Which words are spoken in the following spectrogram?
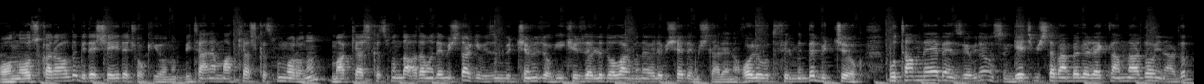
Onunla Oscar aldı. Bir de şeyi de çok iyi onun. Bir tane makyaj kısmı var onun. Makyaj kısmında adama demişler ki bizim bütçemiz yok. 250 dolar mı ne öyle bir şey demişler. Yani Hollywood filminde bütçe yok. Bu tam neye benziyor biliyor musun? Geçmişte ben böyle reklamlarda oynardım.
